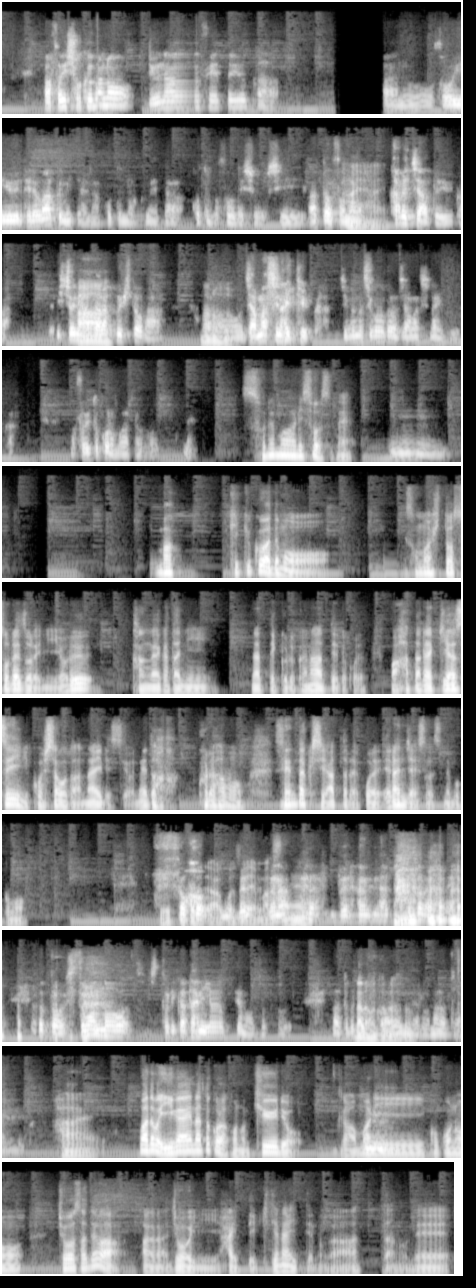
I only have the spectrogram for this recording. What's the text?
まあ、そういう職場の柔軟性というか、あのそういうテレワークみたいなことも含めたこともそうでしょうし、あとはその、はいはいカルチャーというか、一緒に働く人がなるほど。あの邪魔しないというか、自分の仕事の邪魔しないというか、まあ、そういうところもあるのかもしれないですね。それもありそうですね。うん、まあ、結局はでも、その人それぞれによる考え方になってくるかなっていうところで、まあ、働きやすいに越したことはないですよねと。これはもう選択肢あったらこれ選んじゃいそうですね、僕も。というところではございますね。無難なところなので、ちょっと質問の取り方によっても、ちょっとまとめてもらうんだろうなと思います。はい。まあでも意外なところはこの給料があんまりここの調査ではあ上位に入ってきてないっていうのがあったので、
